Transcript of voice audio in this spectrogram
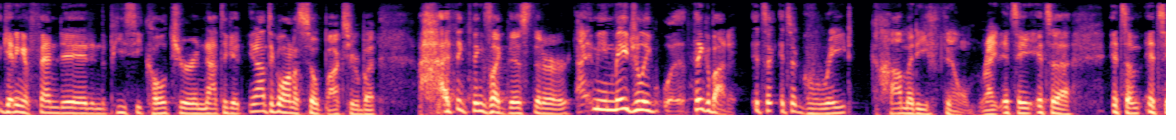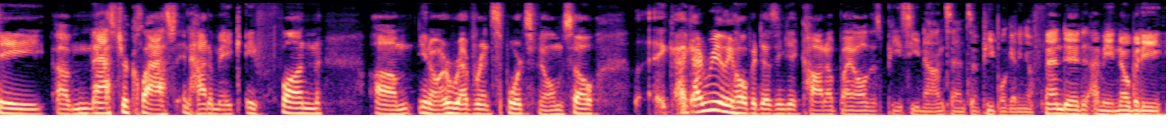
getting offended in the PC culture and not to get, you not to go on a soapbox here, but I think things like this that are, I mean, Major League, think about it. It's a, it's a great comedy film, right? It's a, it's a, it's a, it's a, a master class in how to make a fun, um, you know, irreverent sports film. So I, I really hope it doesn't get caught up by all this PC nonsense of people getting offended. I mean, nobody,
